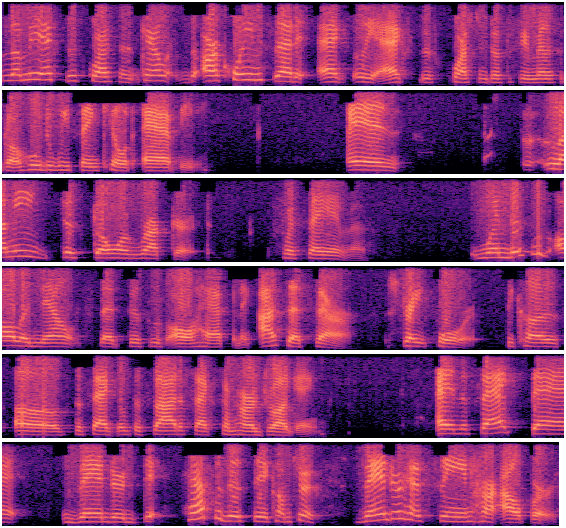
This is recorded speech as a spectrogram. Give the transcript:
let me ask this question. Carol, our queen said it actually asked this question just a few minutes ago. Who do we think killed Abby? And uh, let me just go on record for saying this. When this was all announced that this was all happening, I said Sarah, straightforward, because of the fact of the side effects from her drugging. And the fact that Xander, did, half of this did come true. Xander has seen her outburst.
